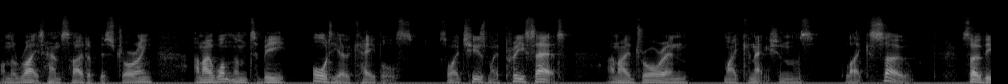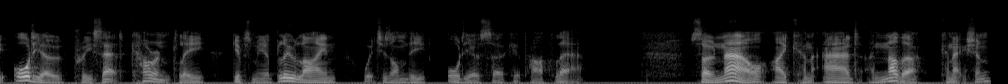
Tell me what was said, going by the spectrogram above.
on the right hand side of this drawing and I want them to be audio cables. So I choose my preset and I draw in my connections like so. So the audio preset currently gives me a blue line which is on the audio circuit path layer. So now I can add another connection,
